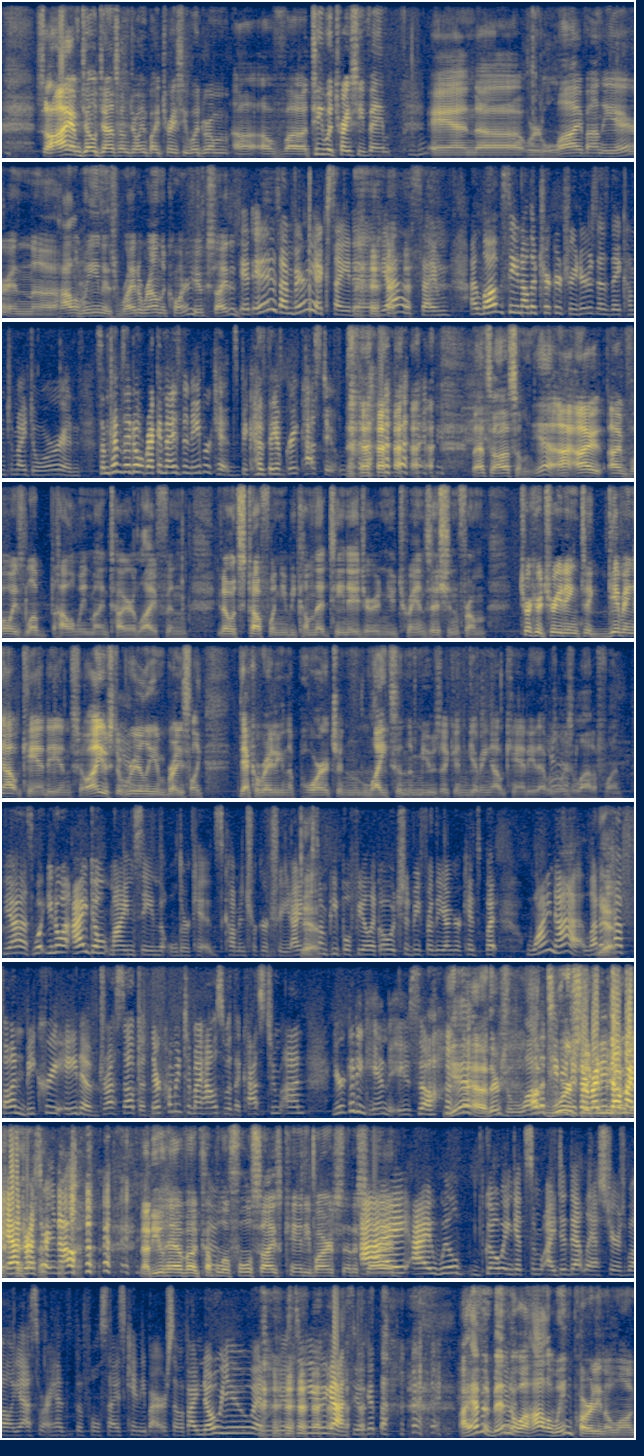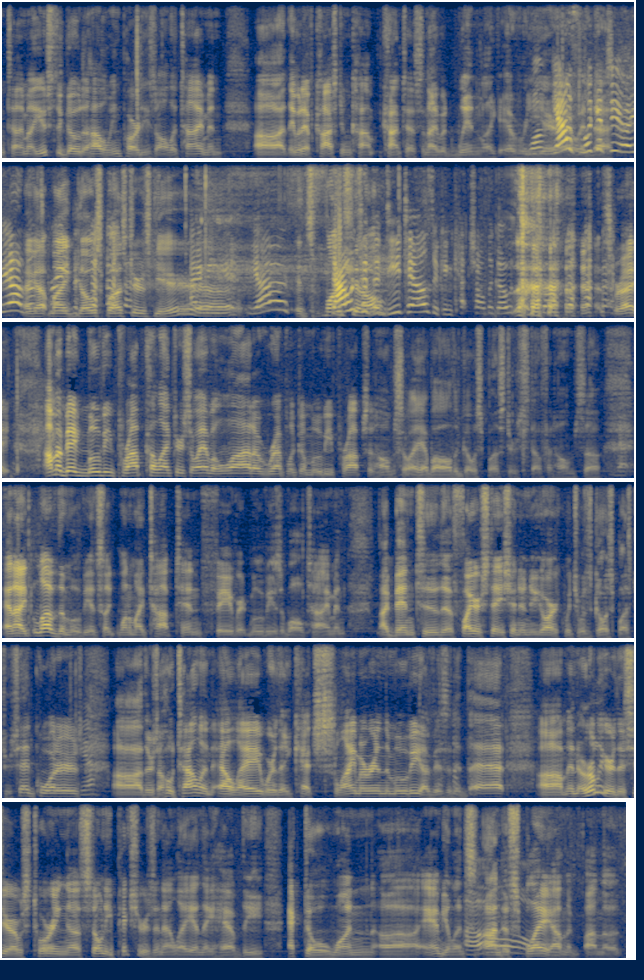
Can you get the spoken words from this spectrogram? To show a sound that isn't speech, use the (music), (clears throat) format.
so I am Joe Johnson. I'm joined by Tracy Woodrum uh, of uh, Tea with Tracy fame. Mm-hmm. And uh, we're live on the air, and uh, Halloween yes. is right around the corner. Are you excited? It is. I'm very excited. (laughs) yes, I'm. I love seeing all the trick or treaters as they come to my door, and sometimes I don't recognize the neighbor kids because they have great costumes. (laughs) That's awesome. Yeah, I, I I've always loved Halloween my entire life, and you know it's tough when you become that teenager and you transition from trick or treating to giving out candy, and so I used to yeah. really embrace like decorating the porch and lights and the music and giving out candy. That was yeah. always a lot of fun. Yes. Well, you know what? I don't mind seeing the older kids come and trick or treat. I know yeah. some people feel like, oh, it should be for the younger kids, but why not? Let yeah. them have fun, be creative, dress up. If they're coming to my house with a costume on, you're getting candy. So yeah, there's a (laughs) lot. All the teenagers are writing down my address right now. (laughs) now, do you have a (laughs) couple so, of full-size candy bars set aside? I I will go and get some. I did that last year as well. Yes, where I had the full-size candy bars. So if I know you and you see you, yes, you'll get the. I haven't been to a Halloween party in a long time. I used to go to Halloween parties all the time and. Uh, they would have costume com- contests, and I would win like every well, year. Yes, would, look uh, at you. Yeah, I got great. my Ghostbusters gear. I mean, yes. It's functional. Down to the details. You can catch all the ghosts. (laughs) That's right. I'm a big movie prop collector, so I have a lot of replica movie props at home. So I have all the Ghostbusters stuff at home. So, That's and I love the movie. It's like one of my top ten favorite movies of all time. And I've been to the fire station in New York, which was Ghostbusters headquarters. Yeah. Uh, there's a hotel in L.A. where they catch Slimer in the movie. I visited that. Um, and earlier this year, I was touring uh, Sony Pictures in LA, and they have the Ecto One uh, ambulance oh. on display on the on the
